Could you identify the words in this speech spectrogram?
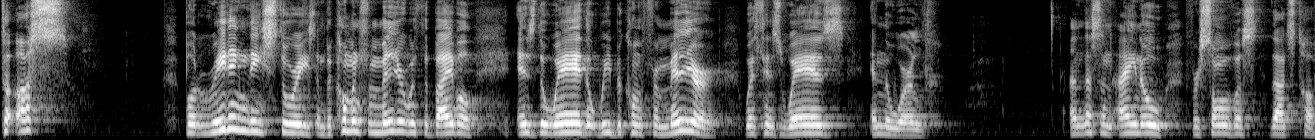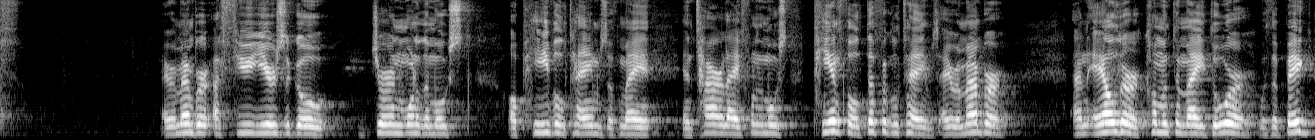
to us. But reading these stories and becoming familiar with the Bible is the way that we become familiar with His ways in the world. And listen, I know for some of us that's tough. I remember a few years ago, during one of the most upheaval times of my entire life, one of the most painful, difficult times, I remember an elder coming to my door with a big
